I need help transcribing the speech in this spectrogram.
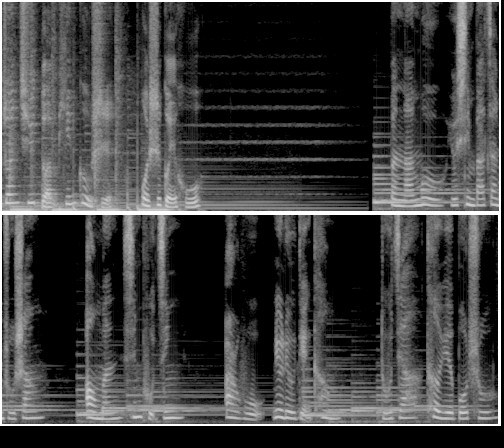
专区短篇故事，我是鬼狐。本栏目由信吧赞助商澳门新普京。二五六六点 com 独家特约播出。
